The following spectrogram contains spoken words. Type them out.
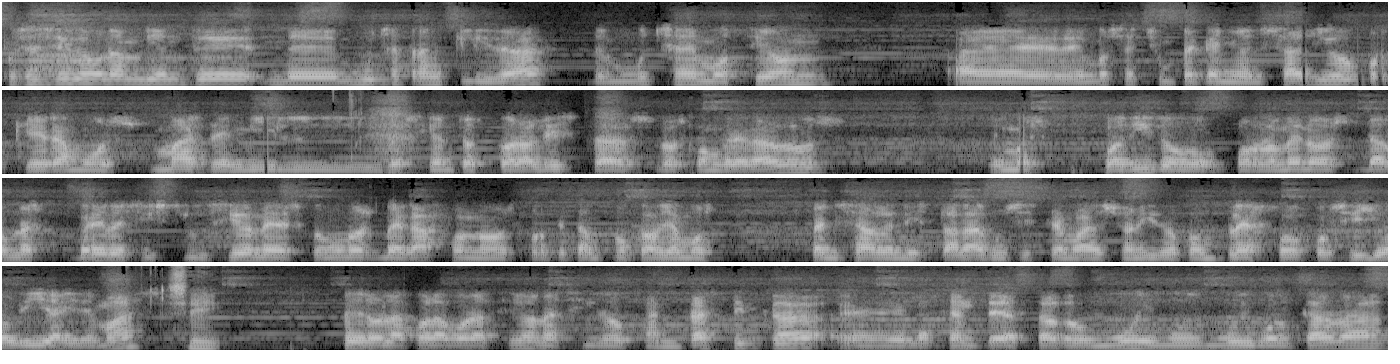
Pues ha sido un ambiente de mucha tranquilidad, de mucha emoción. Eh, hemos hecho un pequeño ensayo porque éramos más de 1.200 coralistas los congregados hemos podido por lo menos dar unas breves instrucciones con unos megáfonos porque tampoco habíamos pensado en instalar un sistema de sonido complejo por si llovía y demás. Sí. Pero la colaboración ha sido fantástica, eh, la gente ha estado muy, muy, muy volcada.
